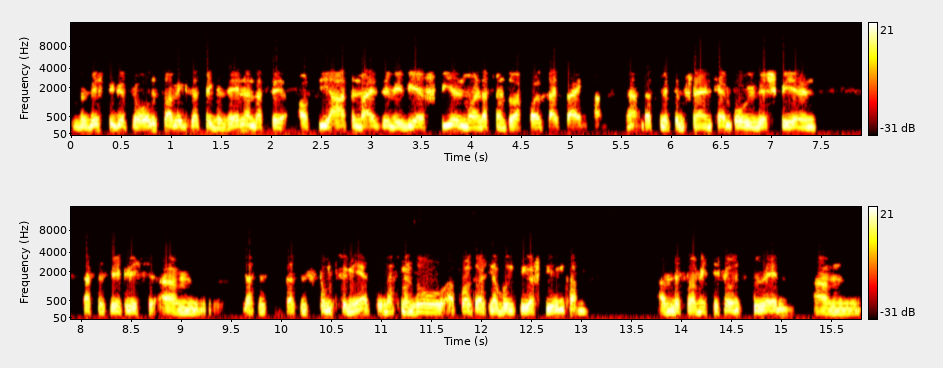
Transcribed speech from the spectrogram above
Wichtige für uns war wirklich, dass wir gesehen haben, dass wir auf die Art und Weise, wie wir spielen wollen, dass man so erfolgreich sein kann. Ja? Dass mit dem schnellen Tempo, wie wir spielen, dass es wirklich, ähm, dass es, dass es funktioniert und dass man so erfolgreich in der Bundesliga spielen kann. Ähm, das war wichtig für uns zu sehen. Ähm,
